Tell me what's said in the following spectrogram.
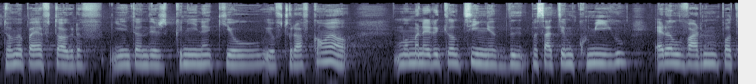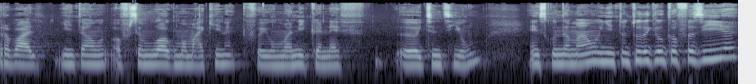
Então, meu pai é fotógrafo e então, desde pequenina, que eu, eu fotografo com ele. Uma maneira que ele tinha de passar tempo comigo era levar-me para o trabalho. E então, ofereceu-me logo uma máquina, que foi uma Nikon F801, em segunda mão. E então, tudo aquilo que ele fazia,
